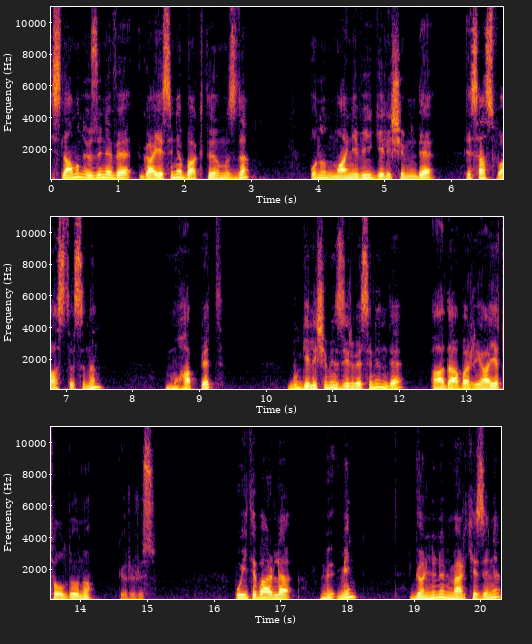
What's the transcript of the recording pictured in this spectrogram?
İslam'ın özüne ve gayesine baktığımızda onun manevi gelişimde esas vasıtasının muhabbet, bu gelişimin zirvesinin de adaba riayet olduğunu görürüz. Bu itibarla mümin gönlünün merkezini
